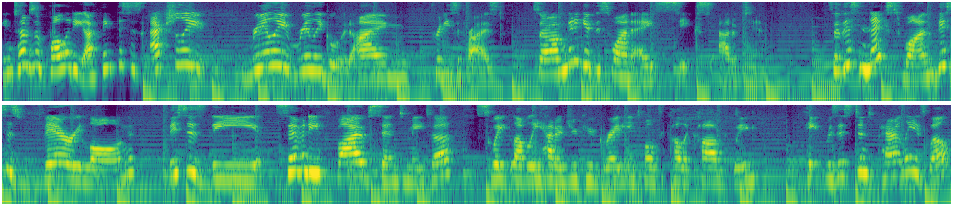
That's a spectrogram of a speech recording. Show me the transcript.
In terms of quality, I think this is actually really, really good. I'm pretty surprised. So I'm gonna give this one a six out of 10. So this next one, this is very long. This is the 75 centimeter Sweet Lovely Harajuku Gradient Multicolor Carved Wig. Heat resistant apparently as well.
